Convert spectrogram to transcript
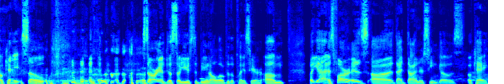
okay. So, sorry, I'm just so used to being all over the place here. Um, but yeah, as far as uh that diner scene goes, okay.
